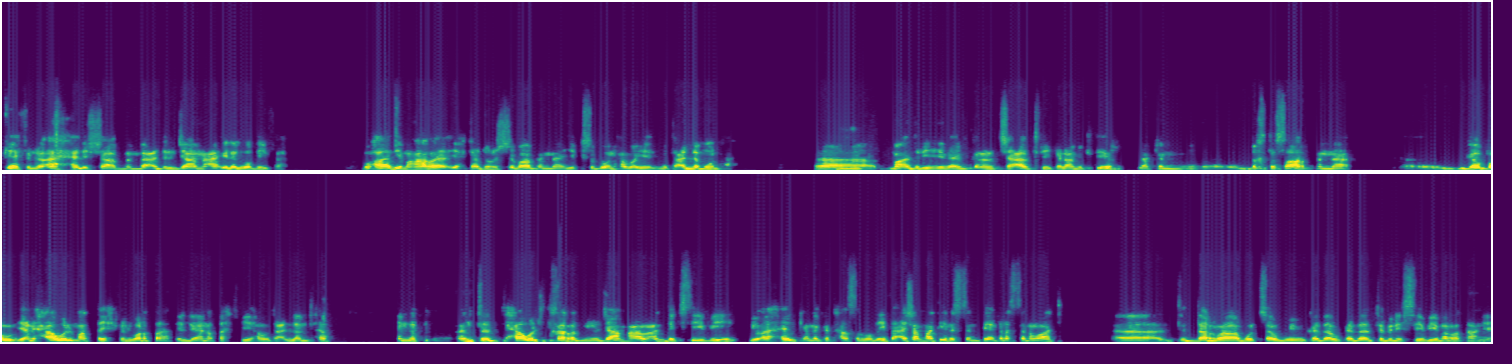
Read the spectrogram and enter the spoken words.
كيف نؤهل الشاب من بعد الجامعة إلى الوظيفة. وهذه مهارة يحتاجون الشباب إن يكسبونها ويتعلمونها. ما أدري إذا يمكن أنا تشعبت في كلامي كثير لكن باختصار إن قبل يعني حاول ما تطيح في الورطة اللي أنا طحت فيها وتعلمتها. إنك أنت تحاول تتخرج من الجامعة وعندك سي في يؤهلك إنك تحصل وظيفة عشان ما تجلس سنتين ثلاث سنوات آه، تتدرب وتسوي وكذا وكذا تبني السي في مرة ثانية.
